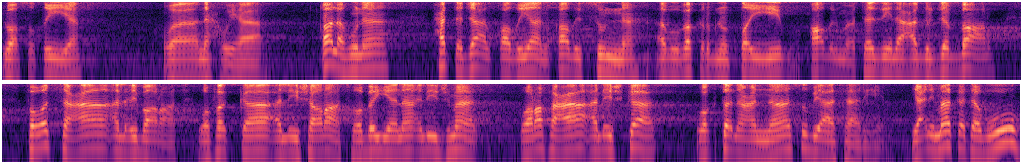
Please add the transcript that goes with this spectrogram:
بالواسطية. ونحوها. قال هنا حتى جاء القاضيان قاضي السنة أبو بكر بن الطيب قاضي المعتزلة عبد الجبار فوسع العبارات وفك الإشارات وبين الإجمال ورفع الإشكال واقتنع الناس بآثارهم. يعني ما كتبوه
